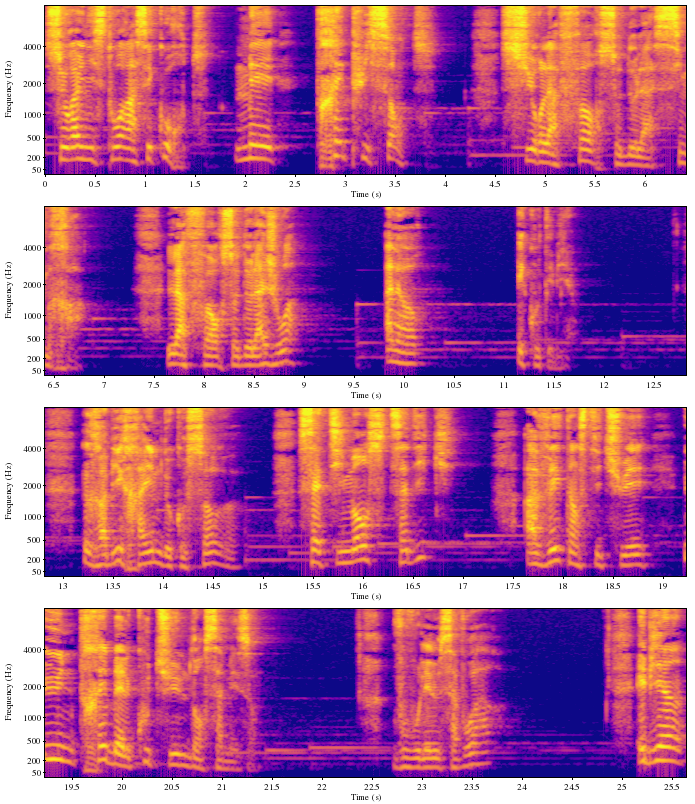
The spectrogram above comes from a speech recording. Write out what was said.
sera une histoire assez courte, mais très puissante, sur la force de la simcha, la force de la joie. Alors, écoutez bien. Rabbi Chaim de Kosov, cet immense tzaddik, avait institué une très belle coutume dans sa maison. Vous voulez le savoir? Eh bien,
